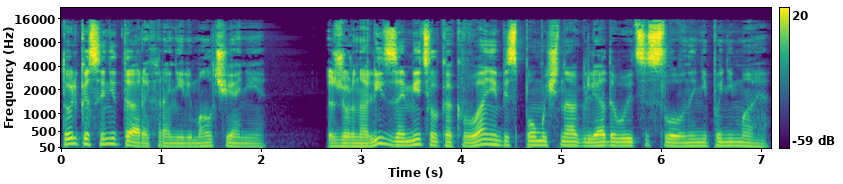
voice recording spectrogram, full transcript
Только санитары хранили молчание. Журналист заметил, как Ваня беспомощно оглядывается, словно не понимая.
